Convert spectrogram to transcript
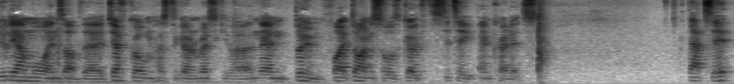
Julianne Moore ends up there. Jeff Goldblum has to go and rescue her, and then boom, fight dinosaurs, go to the city, and credits. That's it.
